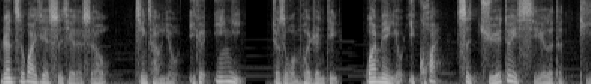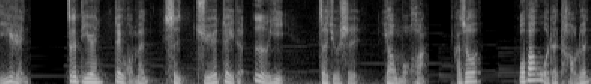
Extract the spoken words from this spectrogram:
认知外界世界的时候，经常有一个阴影，就是我们会认定外面有一块是绝对邪恶的敌人，这个敌人对我们是绝对的恶意，这就是妖魔化。他说：“我把我的讨论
